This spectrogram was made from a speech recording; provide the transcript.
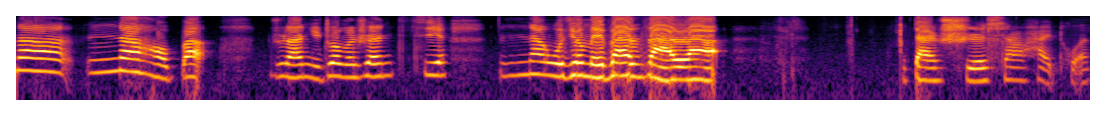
那那好吧。”既然你这么生气，那我就没办法了。但是小海豚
